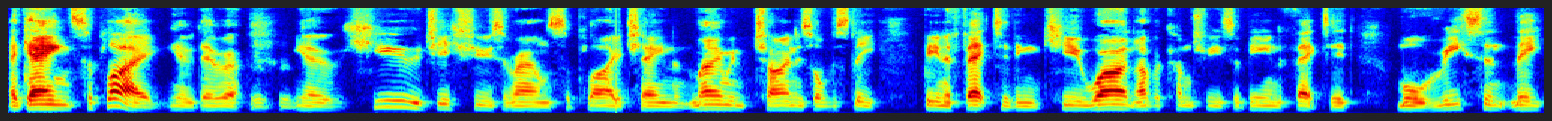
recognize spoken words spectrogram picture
Again, supply. You know, there are mm-hmm. you know huge issues around supply chain at the moment. China's obviously been affected in Q1. Other countries are being affected more recently.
